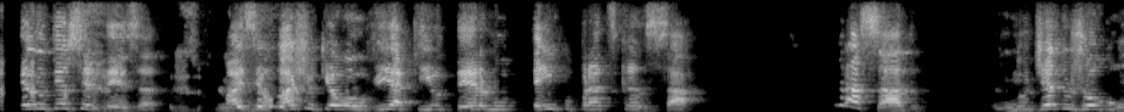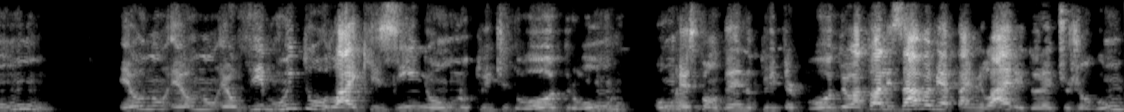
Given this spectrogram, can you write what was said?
Eu não tenho certeza, mas eu acho que eu ouvi aqui o termo tempo para descansar. Engraçado. No dia do jogo 1, eu não, eu não, eu vi muito likezinho um no tweet do outro, um, um respondendo Twitter pro outro. Eu atualizava minha timeline durante o jogo 1,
